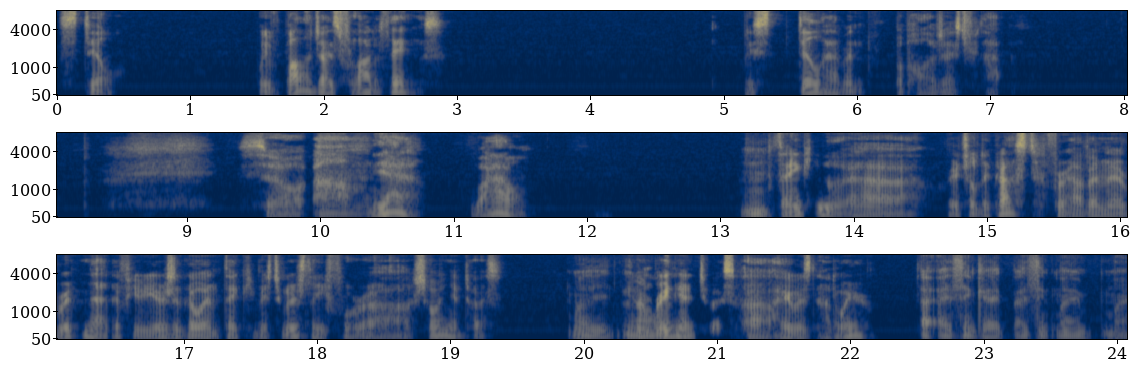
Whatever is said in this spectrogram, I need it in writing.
Still. We've apologized for a lot of things. We still haven't apologized for that. So, um, yeah. Wow. Mm. Thank you. Uh, Rachel DeCoste for having uh, written that a few years ago, and thank you, Mr. Grizzly, for uh, showing it to us. Well, you know, and bringing it to us. Uh, I was not aware. I, I, think I, I think my, my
